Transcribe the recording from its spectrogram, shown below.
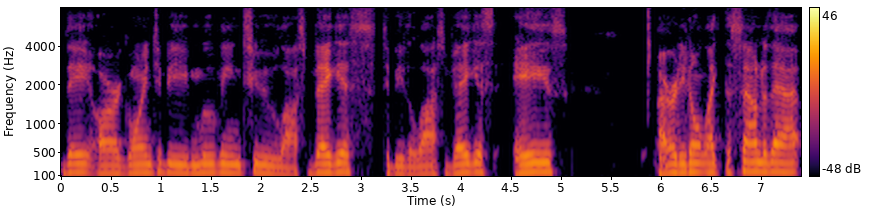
they are going to be moving to Las Vegas to be the Las Vegas A's. I already don't like the sound of that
